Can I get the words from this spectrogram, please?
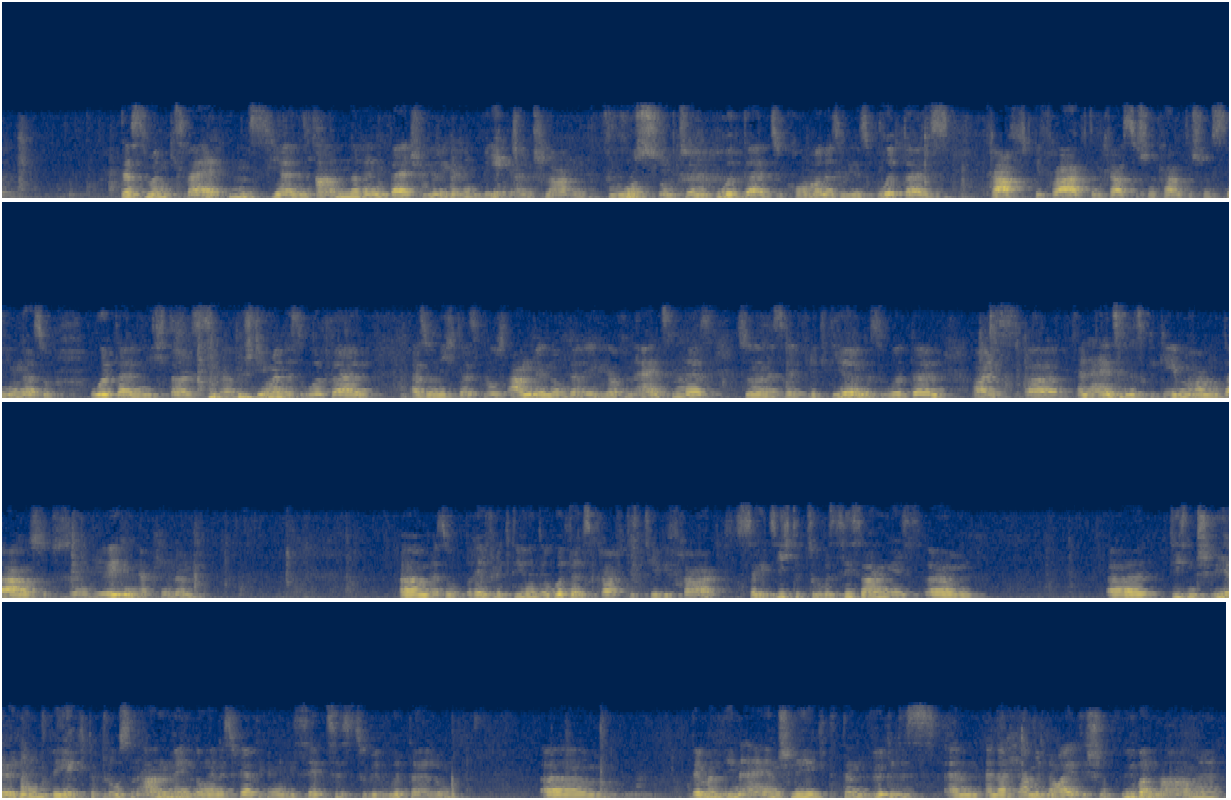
dass man zweitens hier einen anderen, weit schwierigeren Weg einschlagen muss, um zu einem Urteil zu kommen. Also hier ist Urteilskraft gefragt im klassischen kantischen Sinn. Also Urteil nicht als äh, bestimmendes Urteil, also nicht als bloß Anwendung der Regel auf ein Einzelnes, sondern als reflektierendes Urteil, als äh, ein Einzelnes gegeben haben und daraus sozusagen die Regeln erkennen. Ähm, also reflektierende Urteilskraft ist hier gefragt. Das sage jetzt ich dazu, was Sie sagen ist, ähm, äh, diesen schwierigen Weg der bloßen Anwendung eines fertigen Gesetzes zur Beurteilung, ähm, wenn man den einschlägt, dann würde das ein, einer hermeneutischen Übernahme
